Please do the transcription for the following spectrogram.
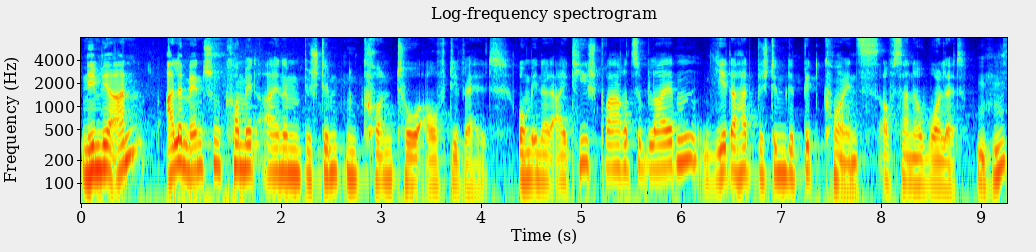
Nehmen wir an, alle Menschen kommen mit einem bestimmten Konto auf die Welt. Um in der IT-Sprache zu bleiben, jeder hat bestimmte Bitcoins auf seiner Wallet. Mhm.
